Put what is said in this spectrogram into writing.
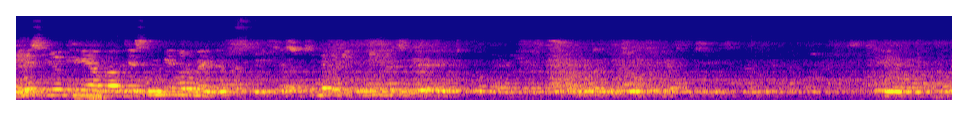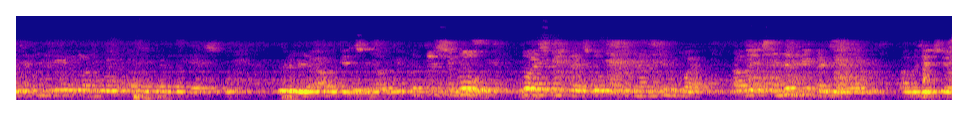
예수를 기회하고 아버지 성김으로 말미암아 선대까지 군인을 아버지 주님 붙드시고 도와주시고 인도하시고 그냥 힘과 아버지 자녀들까지 아버지 주여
